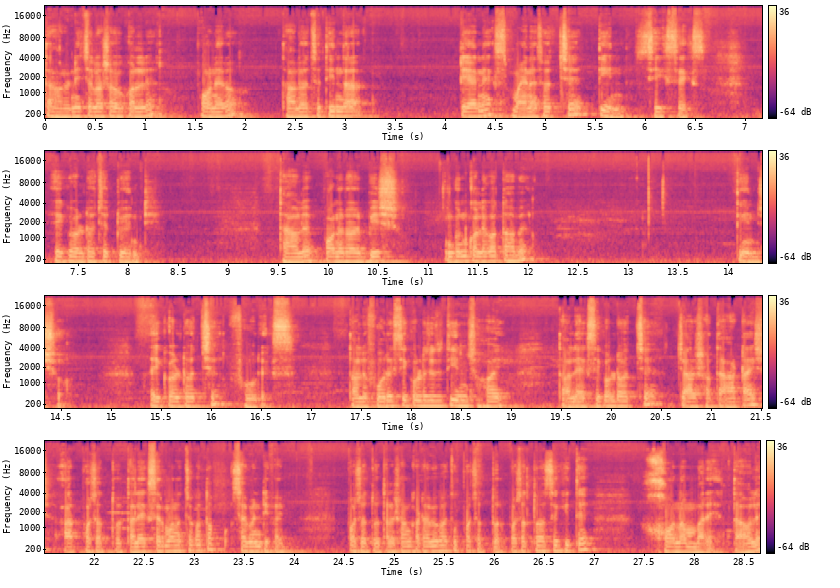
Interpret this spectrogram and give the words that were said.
তাহলে নিচে লসাগু করলে পনেরো, তাহলে হচ্ছে তিন দ্বারা টেন এক্স মাইনাস হচ্ছে তিন সিক্স এক্স ইকুয়াল টু হচ্ছে টোয়েন্টি তাহলে পনেরো আর বিশ গুণ করলে কত হবে? তিনশো ইকুয়াল টু হচ্ছে ফোর এক্স তাহলে ফোর এক্স ইকুয়াল টু যদি তিনশো হয় তাহলে এক্স ইকুয়াল টু হচ্ছে চার সাথে আঠাইশ আর পঁচাত্তর। তাহলে এক্সের মান হচ্ছে কত? সেভেন্টি ফাইভ পঁচাত্তর, তাহলে সংখ্যাটা হবে কত? পঁচাত্তর। পঁচাত্তর আছে কিতে? খ নাম্বারে তাহলে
